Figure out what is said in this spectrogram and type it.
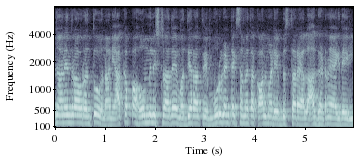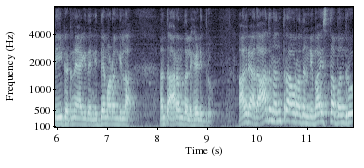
ಜ್ಞಾನೇಂದ್ರ ಅವರಂತೂ, ನಾನು ಯಾಕಪ್ಪ ಹೋಮ್ ಮಿನಿಸ್ಟರ್ ಆದೆ, ಮಧ್ಯರಾತ್ರಿ ಮೂರು ಗಂಟೆಗೆ ಸಮೇತ ಕಾಲ್ ಮಾಡಿ ಎಬ್ಬಿಸ್ತಾರೆ, ಅಲ್ಲ, ಆ ಘಟನೆ ಆಗಿದೆ, ಇಲ್ಲಿ ಈ ಘಟನೆ ಆಗಿದೆ, ನಿದ್ದೆ ಮಾಡೋಂಗಿಲ್ಲ. ಅಂತ ಆರಂಭದಲ್ಲಿ ಹೇಳಿದರು. ಆದರೆ ಅದಾದ ನಂತರ ಅವರು ಅದನ್ನು ನಿಭಾಯಿಸ್ತಾ ಬಂದರು.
